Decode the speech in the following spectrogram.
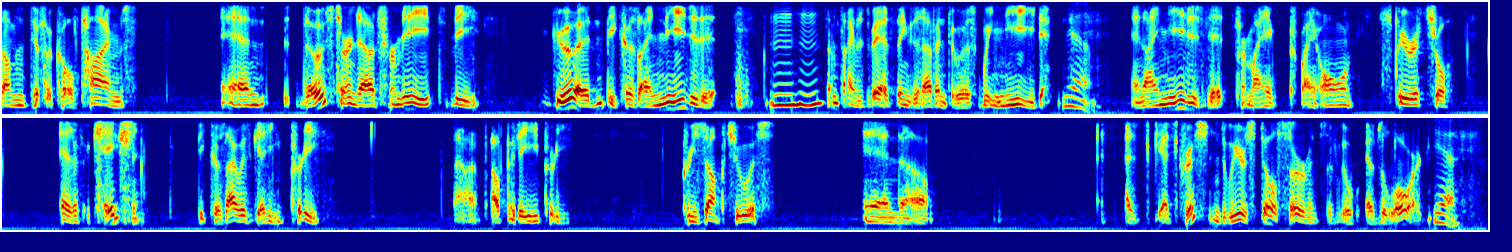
some difficult times, and those turned out for me to be good because I needed it. Mm-hmm. Sometimes the bad things that happen to us we need, Yeah. and I needed it for my for my own spiritual edification because I was getting pretty uh, uppity, pretty presumptuous, and uh, as as Christians, we are still servants of the, of the Lord, Yes.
